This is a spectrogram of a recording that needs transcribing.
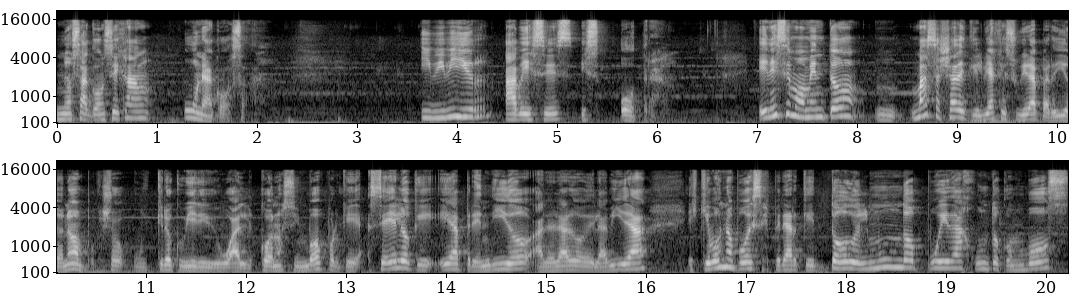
nos aconsejan una cosa. Y vivir a veces es otra. En ese momento, mm, más allá de que el viaje se hubiera perdido, no, porque yo creo que hubiera ido igual, con o sin vos, porque sé lo que he aprendido a lo largo de la vida, es que vos no podés esperar que todo el mundo pueda junto con vos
